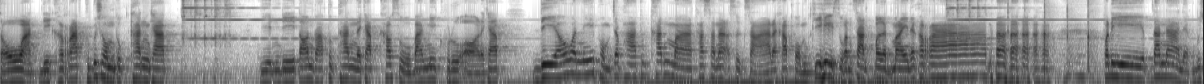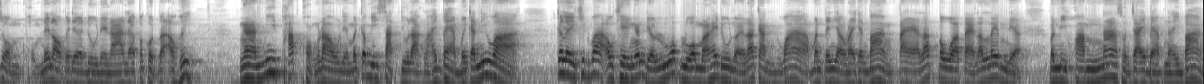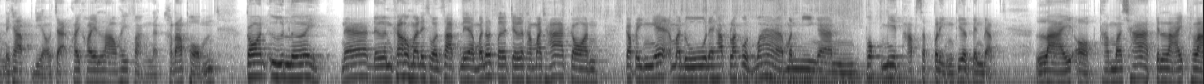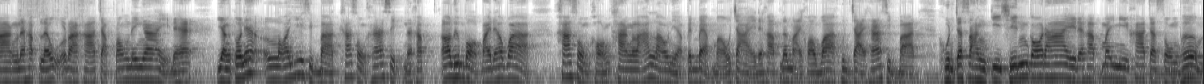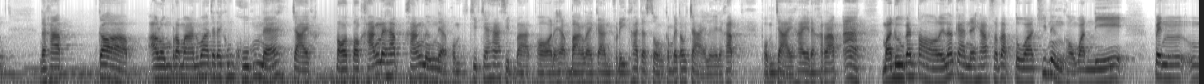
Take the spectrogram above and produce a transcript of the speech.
สวัสดีครับคุณผู้ชมทุกท่านครับ ยินดีต้อนรับทุกท่านนะครับ เข้าสู่บ้านมีครูออนะครับ เดี๋ยววันนี้ผมจะพาทุกท่านมาทัศนศึกษานะครับ ผมที่สวนสัตว์เปิดใหม่นะครับ พอดีด้านหน้าเนี่ยคุณผู้ชม ผมได้ลองไปเดินดูในร้านแล้วปรากฏว่าเอาเฮ้ยงานมีดพับของเราเนี่ยมันก็มีสัตว์อยู่หลากหลายแบบเหมือนกันนี่ว่า ก็เลยคิดว่าโอเคงั้นเดี๋ยวรวบรวมมาให้ดูหน่อยละกันว่ามันเป็นอย่างไรกันบ้าง แต่ละตัวแต่ละเล่มเนี่ยมันมีความน่าสนใจแบบไหนบ้างนะครับ เดี๋ยวจะค่อยๆเล่าให้ฟังนะครับผมก่อนอื่นเลยนะเดินเข้ามาในสวนสัตว์เนี่ยมันต้องเจอธรรมชาติก่อน ก็ไปแงะมาดูนะครับ ปรากฏว่ามันมีงานพวกมีดพับสปริงที่มันเป็นแบบ ลายออกธรรมชาติเป็นลายพลางนะครับ แล้วราคาจับต้องได้ง่ายนะฮะอย่างตัวเนี้ย120 บาทค่าส่ง 50 นะครับอ๋อลืมบอกไปนะครับว่า ค่าส่งของทางร้านเราเนี่ยเป็นแบบเหมาจ่ายนะครับ นั่นหมายความว่าคุณจ่าย 50 บาท คุณจะสั่งกี่ชิ้นก็ได้นะครับ ไม่มีค่าจัดส่งเพิ่มนะครับ ก็อารมณ์ประมาณว่าจะได้คุ้มๆนะจ่าย ต่อต่อครั้งนะครับ ครั้งหนึ่งเนี่ยผมคิดแค่ 50 บาทพอนะครับ บางรายการฟรีค่าจัดส่งก็ไม่ต้องจ่ายเลยนะครับ ผมจ่ายให้นะครับอะมาดูกันต่อเลยแล้วกันนะครับสำหรับตัวทีหนึ่1 ของวันนี้ เป็น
